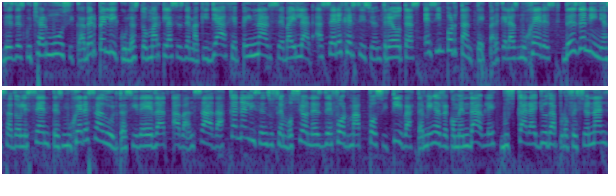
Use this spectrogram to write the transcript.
Desde escuchar música, ver películas, tomar clases de maquillaje, peinarse, bailar, hacer ejercicio, entre otras, es importante para que las mujeres, desde niñas, adolescentes, mujeres adultas y de edad avanzada, canalicen sus emociones de forma positiva. También es recomendable buscar ayuda profesional.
